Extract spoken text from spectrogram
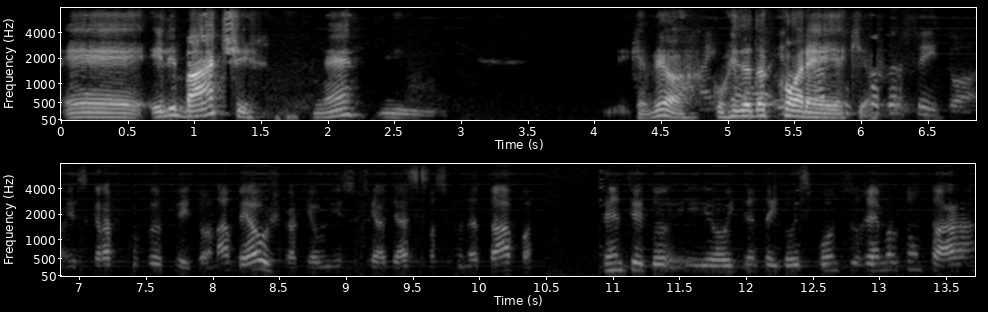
É, ele bate, né? E- quer ver, ó? Ah, Corrida então, da ó, esse Coreia aqui, ó. perfeito, ó. Esse gráfico ficou perfeito. Ó. Na Bélgica, que é o início, que é a 12 segunda etapa, 182 pontos, o Hamilton está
